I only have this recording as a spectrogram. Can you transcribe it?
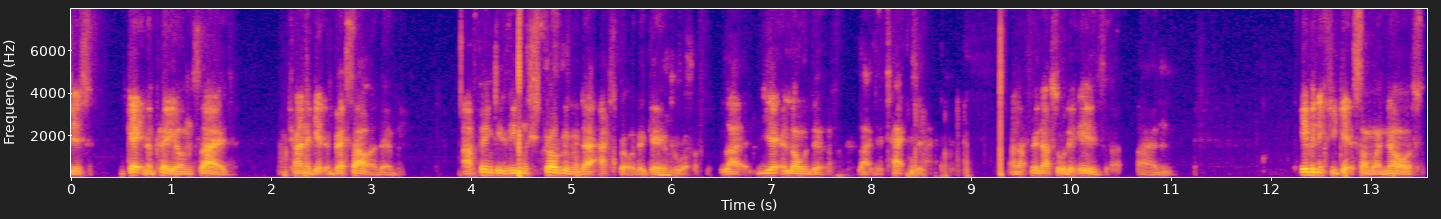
just getting the player on side, trying to get the best out of them. I think he's even struggling with that aspect of the game, like yet alone the like the tactic, and I think that's all it is. And even if you get someone else,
